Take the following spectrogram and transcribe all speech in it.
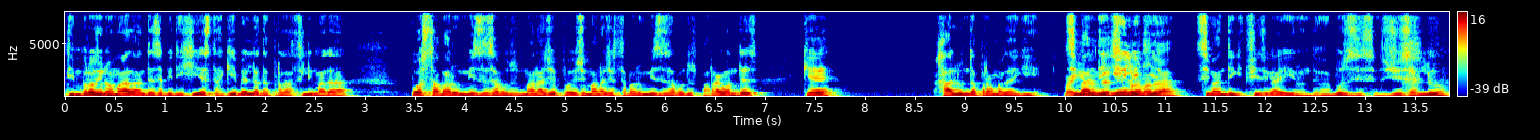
την πρώτη ομάδα, τις επιτυχίες, τα κύπελα, τα πρωταθλήματα, πώς θα πάρουν μίζες από τους μάνατζερ, πώς οι μάνατζερ θα πάρουν μίζες από τους παράγοντες και χαλούν τα πράγματα εκεί. Μα σημαντική γίνονται έτσι ηλικία, πράγματα; σημαντική, φυσικά γίνονται, μα πού ζεις, ζεις αλλού.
